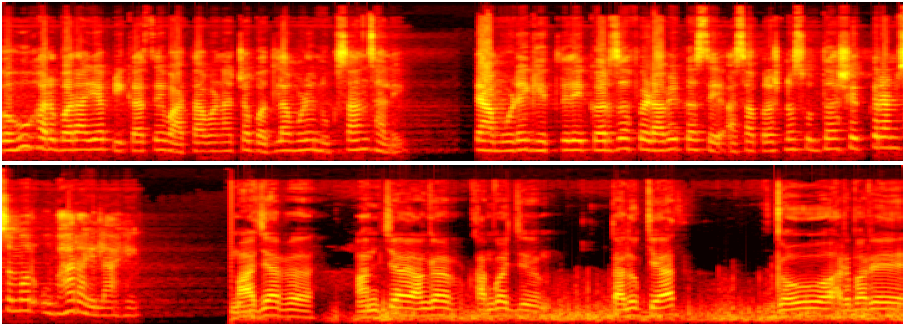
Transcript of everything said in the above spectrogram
गहू हरभरा या पिकाचे वातावरणाच्या बदलामुळे नुकसान झाले. त्यामुळे घेतलेले कर्ज फेडावे कसे असा प्रश्न सुद्धा शेतकऱ्यांसमोर उभा राहिला आहे. माझ्या आमच्या अंग खामगाव तालुक्यात गहू हरभरे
